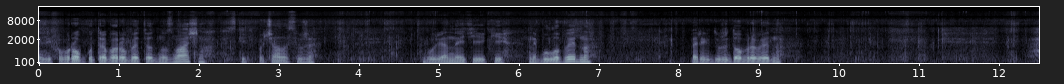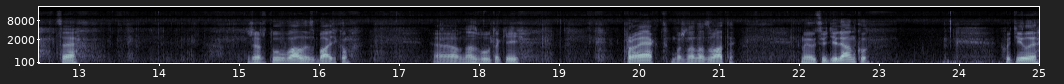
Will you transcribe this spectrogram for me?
Ліфобробку треба робити однозначно, оскільки почалися вже буряни ті, які не було видно. Тепер їх дуже добре видно. Це жартували з батьком. Е, У нас був такий проект, можна назвати. Ми оцю ділянку хотіли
